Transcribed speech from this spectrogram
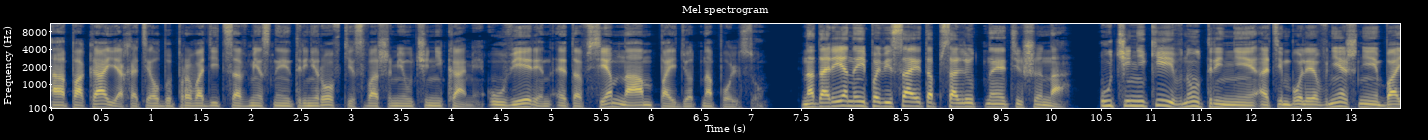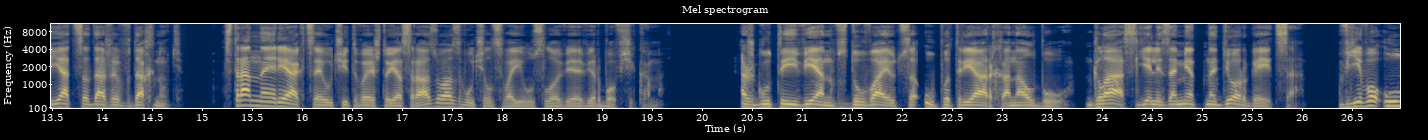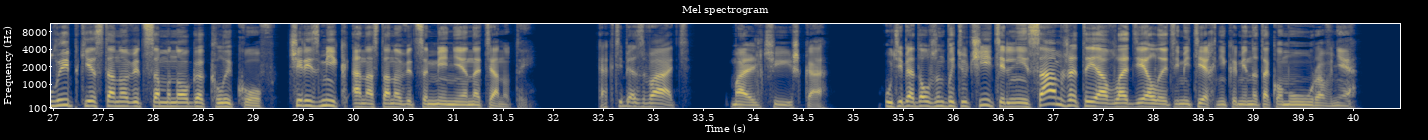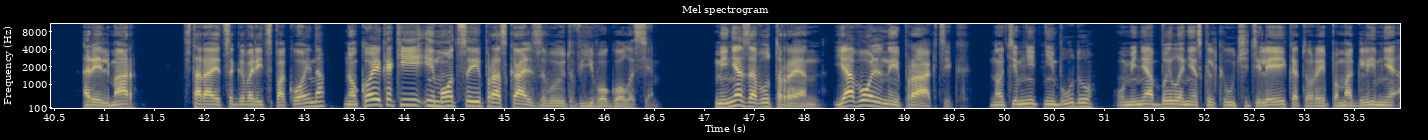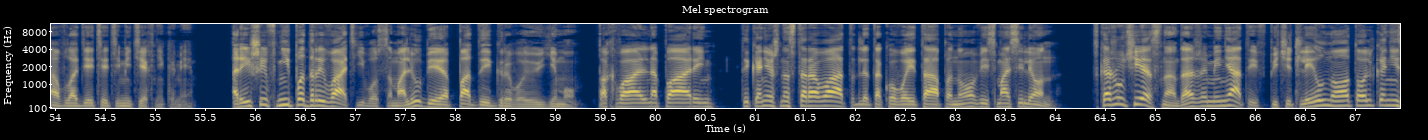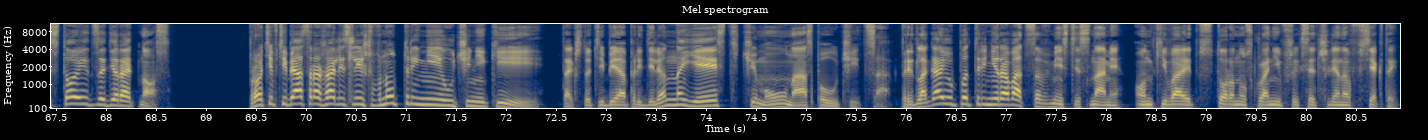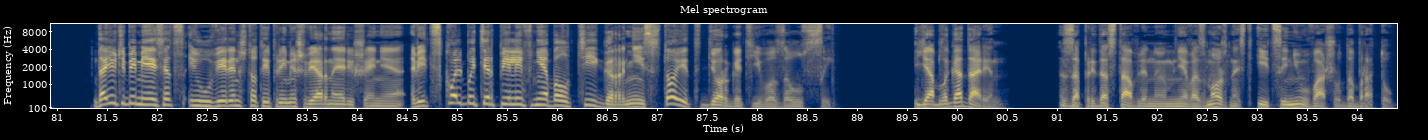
А пока я хотел бы проводить совместные тренировки с вашими учениками. Уверен, это всем нам пойдет на пользу. Над ареной повисает абсолютная тишина. Ученики внутренние, а тем более внешние, боятся даже вдохнуть. Странная реакция, учитывая, что я сразу озвучил свои условия вербовщикам. Жгуты вен вздуваются у патриарха на лбу. Глаз еле заметно дергается. В его улыбке становится много клыков. Через миг она становится менее натянутой. «Как тебя звать, мальчишка? У тебя должен быть учитель, не сам же ты овладел этими техниками на таком уровне?» Рельмар Старается говорить спокойно, но кое-какие эмоции проскальзывают в его голосе. «Меня зовут Рен. Я вольный практик, но темнить не буду. У меня было несколько учителей, которые помогли мне овладеть этими техниками. Решив не подрывать его самолюбие, подыгрываю ему. «Похвально, парень. Ты, конечно, староват для такого этапа, но весьма силен. Скажу честно, даже меня ты впечатлил, но только не стоит задирать нос. Против тебя сражались лишь внутренние ученики, так что тебе определенно есть чему у нас поучиться. Предлагаю потренироваться вместе с нами». Он кивает в сторону склонившихся членов секты. Даю тебе месяц и уверен, что ты примешь верное решение. Ведь сколь бы терпелив не был тигр, не стоит дергать его за усы. Я благодарен за предоставленную мне возможность и ценю вашу доброту.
